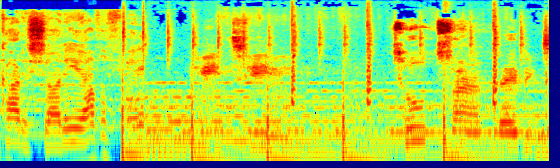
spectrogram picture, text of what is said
Just caught a shorty off a fake. Two turn, baby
